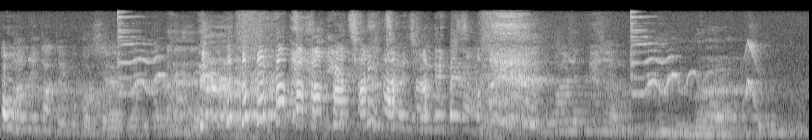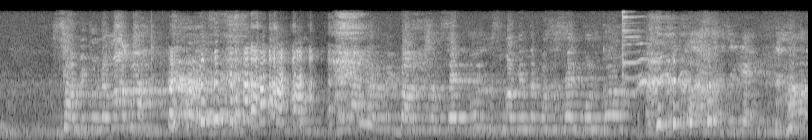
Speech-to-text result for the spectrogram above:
oh. ano yung tatay ko po, sir? Grabe ka naman, sir. Wallet mo, sir. Sabi ko na nga ba? Kaya para may bago siyang cellphone, mas maganda pa sa cellphone ko. Sige. Ah,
